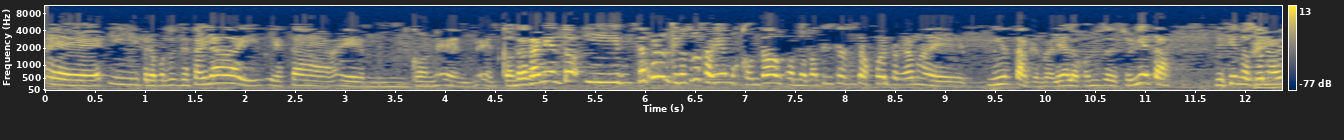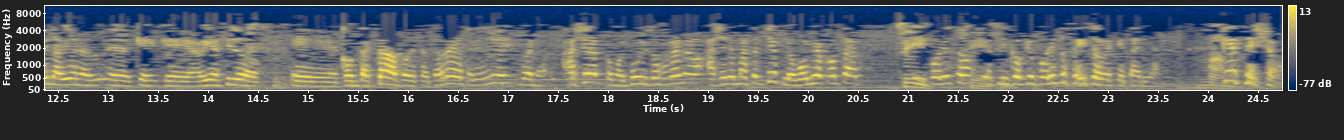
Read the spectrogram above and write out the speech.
Eh, y pero por suerte está aislada y, y está eh, con, con tratamiento y se acuerdan que nosotros habíamos contado cuando Patricia Suta fue al programa de Mirta que en realidad lo conoce de su nieta diciendo que una vez la habían eh, que, que había sido eh, contactada por extraterrestres bueno ayer como el público se renueva ayer en Masterchef lo volvió a contar Sí, y por eso sí, explicó que por eso se hizo vegetariana. Qué sé yo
